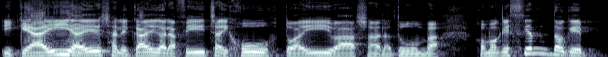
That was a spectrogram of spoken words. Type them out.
Y que ahí a ella le caiga la ficha y justo ahí vaya a la tumba. Como que siento que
